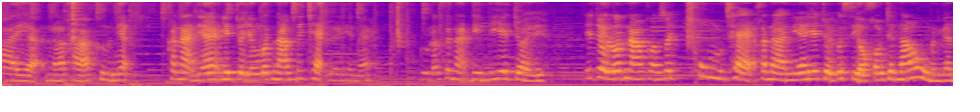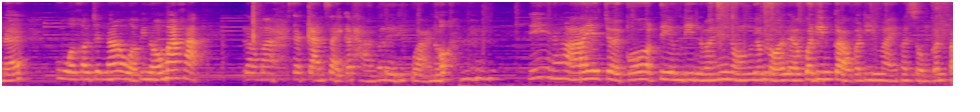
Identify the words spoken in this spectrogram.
ภัยอะนะคะ คือเนี่ย ขนาดนี้ยยายจอยยังรดน้ำซิแฉะเลยเห็นไหมดูลักษณะดินที่ยายจอยยายจอยรดน้ำเขาซะชุ่มแฉะขนาดนี้ยยายจอยก็เสียวเขาจะเน่าเหมือนกันนะ กลัวเขาจะเน่าอะพี่น้องมาค่ะ เรามาจัดการใส่กระถางกันเลยดีกว่าเนาะนี่นะคะยายจอยก็เตรียมดินไว้ให้น้องเรียบร้อยแล้วก็ดินเก่ากับดินใหม่ผสมกันไป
